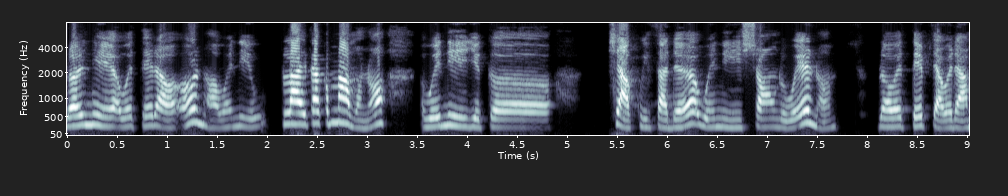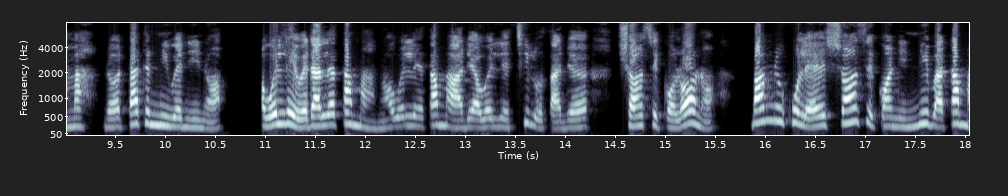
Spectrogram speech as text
လောနေအဝဲတဲတာအော်နော်ဝဲနေပလိုက်တကမမနော်အဝဲနေရက ဖြာကွေစားတဲ့ဝဲနေရှောင်းလို့ဝဲနော်လောဝဲတဲပြဝဲတာမနော်တတနီဝဲနေနော်အဝဲလေဝဲတာလက်တမနော်ဝဲလေတမတဲ့အဝဲလေထိလို့စားတဲ့ရှောင်းစစ်ကောလောနော်ဘာမနုခုလေရှောင်းစစ်ကောနေနေပါတမ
